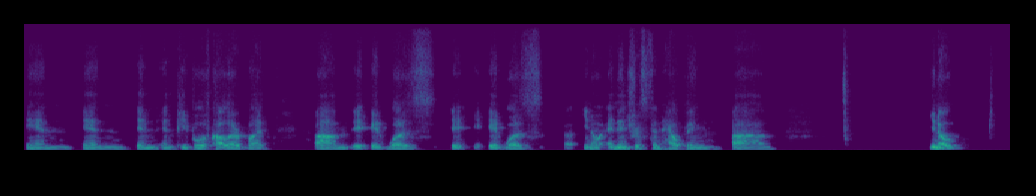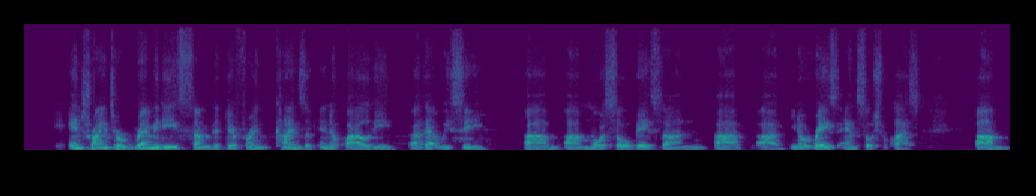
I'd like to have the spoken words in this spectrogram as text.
in, in in in people of color, but um, it, it, was it, it was uh, you know an interest in helping uh, you know in trying to remedy some of the different kinds of inequality uh, that we see, um, uh, more so based on uh, you know race and social class. Um,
